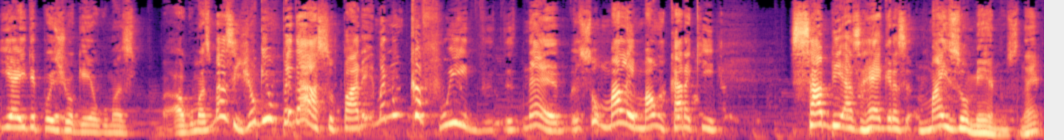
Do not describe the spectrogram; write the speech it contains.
E aí depois joguei algumas. Algumas. Mas assim, joguei um pedaço, parei. Mas nunca fui. né? Eu sou malemar, um cara que sabe as regras mais ou menos, né?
